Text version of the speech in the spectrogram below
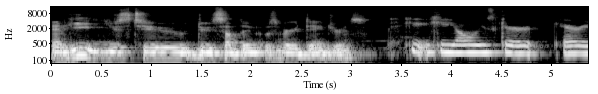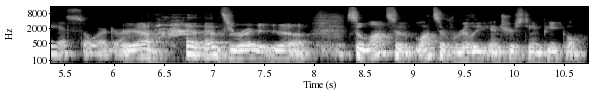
And he used to do something that was very dangerous. He he always car- carried a sword around. Yeah, that's right. Yeah. So lots of lots of really interesting people.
